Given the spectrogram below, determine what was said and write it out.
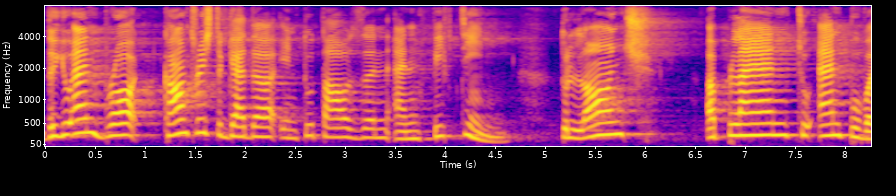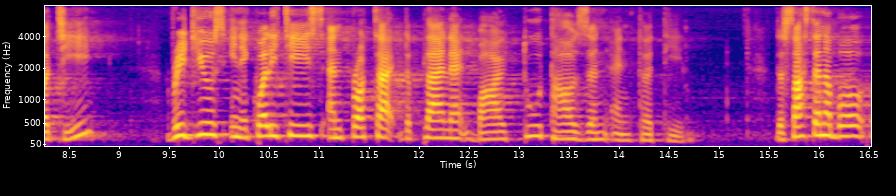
The UN brought countries together in 2015 to launch a plan to end poverty, reduce inequalities, and protect the planet by 2030. The Sustainable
